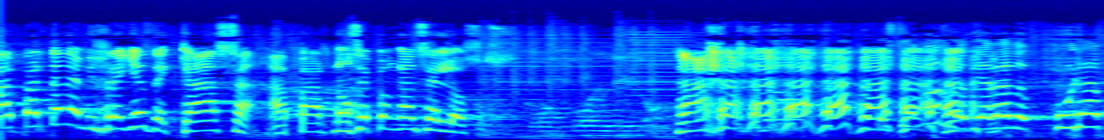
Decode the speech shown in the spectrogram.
aparte de mis reyes de casa, aparte, no se pongan celosos. Estamos rodeados de pura,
